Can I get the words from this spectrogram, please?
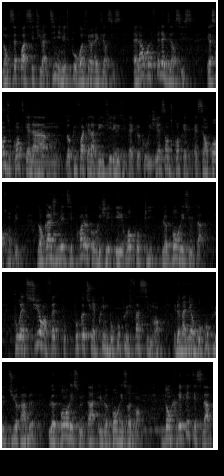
Donc cette fois-ci, tu as 10 minutes pour refaire l'exercice. Elle a refait l'exercice et elle s'est rendue compte qu'elle a, donc une fois qu'elle a vérifié les résultats avec le corrigé, elle s'est rendue compte qu'elle s'est encore trompée. Donc là, je lui ai dit, prends le corrigé et recopie le bon résultat pour être sûr, en fait, pour, que tu imprimes beaucoup plus facilement et de manière beaucoup plus durable le bon résultat et le bon raisonnement. Donc répétez cela.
